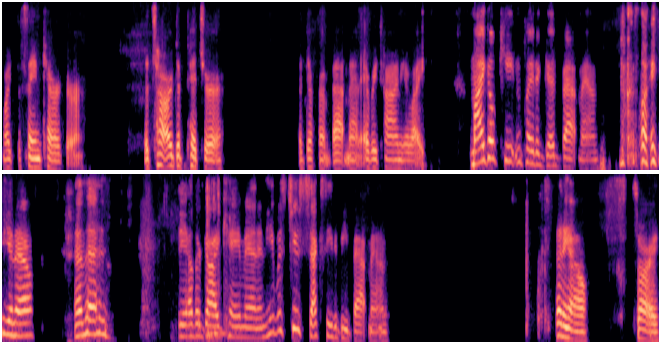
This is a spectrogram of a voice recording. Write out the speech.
like the same character. It's hard to picture a different Batman every time. You're like, Michael Keaton played a good Batman, like you know, and then the other guy came in and he was too sexy to be Batman. Anyhow, sorry.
